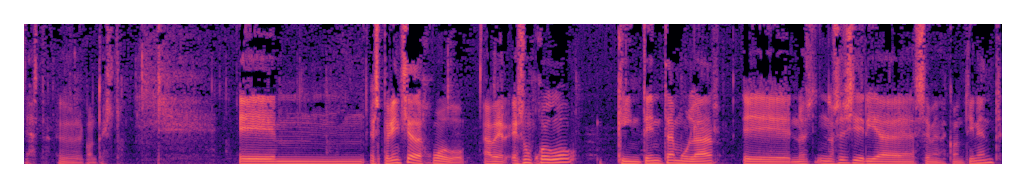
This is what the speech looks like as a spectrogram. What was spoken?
Ya está, ese es el contexto. Eh, experiencia de juego. A ver, es un juego que intenta emular, eh, no, no sé si diría Seventh Continent,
